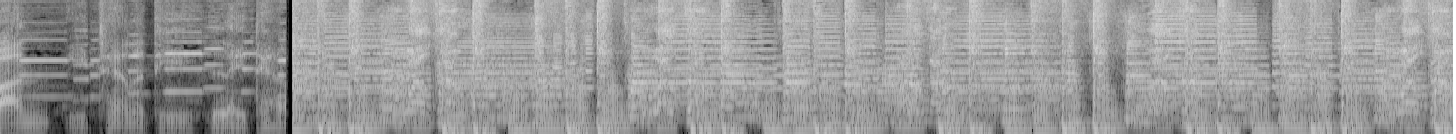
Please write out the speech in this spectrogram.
One eternity later. Welcome, welcome, welcome, welcome, welcome,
